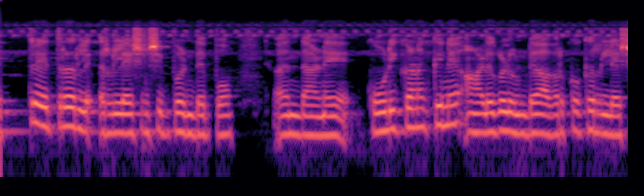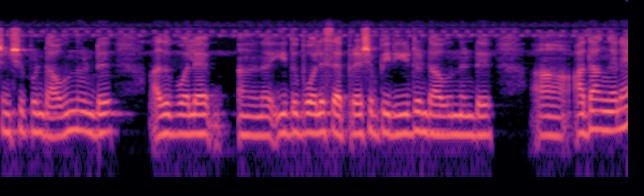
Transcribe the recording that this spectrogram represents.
എത്ര എത്ര റിലേഷൻഷിപ്പ് ഉണ്ട് ഇപ്പോൾ എന്താണ് കോടിക്കണക്കിന് ആളുകളുണ്ട് അവർക്കൊക്കെ റിലേഷൻഷിപ്പ് ഉണ്ടാവുന്നുണ്ട്. അതുപോലെ ഇതുപോലെ സെപ്പറേഷൻ പീരീഡ് ഉണ്ടാവുന്നുണ്ട്. അതങ്ങനെ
